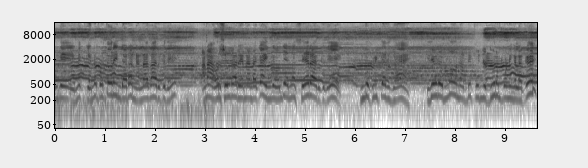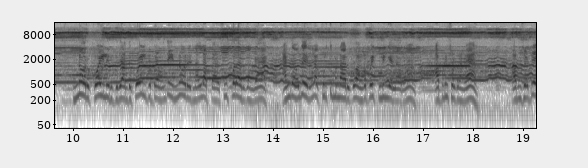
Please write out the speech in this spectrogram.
இங்கே எனக்கு என்னை பொறுத்தவரை இந்த இடம் நல்லா தான் இருக்குது. ஆனால் அவர் சொல்கிறாரு என்னன்னாக்கா இங்கே வந்து எல்லாம் சேராக இருக்குது. இங்கே குளிக்காதீங்க. இதை விட இன்னொன்று அப்படியே கொஞ்சம் தூரம் போனீங்களாக்கு இன்னொரு கோயில் இருக்குது. அந்த கோயில்கிட்ட வந்து இன்னொரு நல்லா சூப்பராக இருக்குங்க. அங்கே வந்து எல்லாம் குருத்து மண்ணாக இருக்கும். அங்கே போய் குளிங்க எல்லாரும். அப்படின்னு சொல்கிறாங்க அப்படின்னு சொல்லிட்டு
